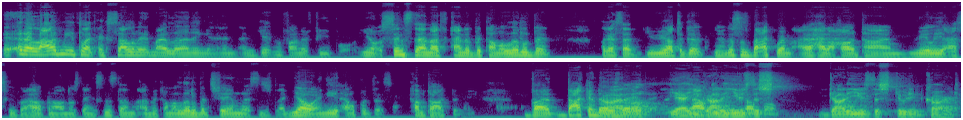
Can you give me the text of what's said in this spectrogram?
it, allowed me to like accelerate my learning and, and get in front of people. You know, since then I've kind of become a little bit like I said, you have to get, you know, this is back when I had a hard time really asking for help and all those things. Since then, I've become a little bit shameless. It's just like, yo, I need help with this. Come talk to me. But back in those oh, days, yeah, you got to use this. Got to use the student card.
